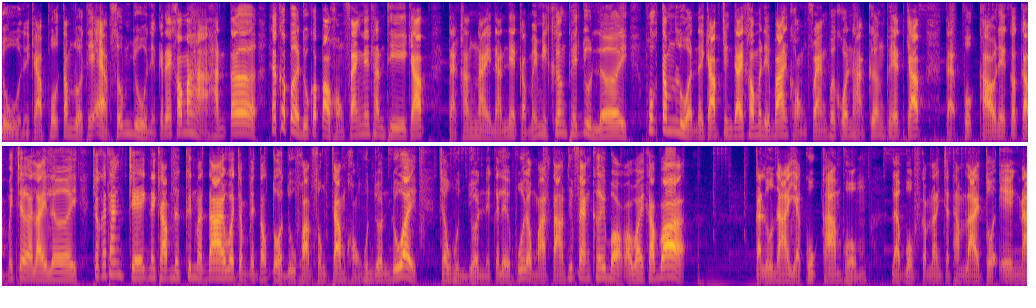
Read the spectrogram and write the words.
จู่ๆนะครับพวกตำรวจที่แอบซุ่มอยู่เนี่ยก็ได้เข้ามาหาฮันเตอร์แล้วก็เปิดดูกระเป๋าของแฟงในทันทีครับแต่ข้างในนั้นเนี่ยกับไม่มีเครื่องเพชรอยู่เลย พวกตำรวจนะครับจึงได้เข้ามาในบ้านของแฟงเพื่อค้นหาเครื่องเพชรครับแต่พวกเขาเนี่ยก็กลับไม่เจออะไรเลยจนกระทั่งเจคนะครับนึกขึ้นมาได้ว่าจำเป็นต้องตรวจดูความทรงจำของหุ่นยนต์ด้วย เจ้าหุ่นยนต์เนี่ยก็เลยพูดออกมาตามที่แฟงเคยบอกเอาไว้ครับว่า กรุณาอย่าคุกคามผม ระบบกำลังจะทำลายตัวเองใน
